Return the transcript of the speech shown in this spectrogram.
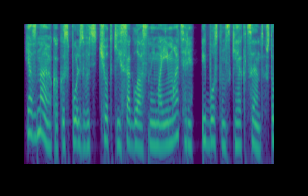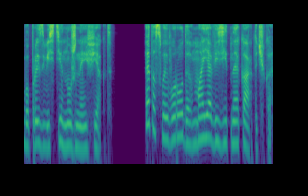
Я знаю, как использовать четкие согласные моей матери и бостонский акцент, чтобы произвести нужный эффект. Это своего рода моя визитная карточка.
